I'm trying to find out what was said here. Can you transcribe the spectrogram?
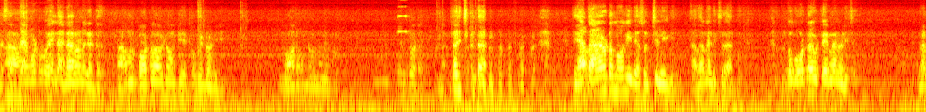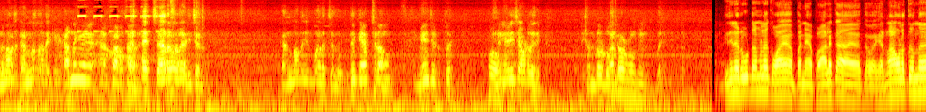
എന്റെ ശ്രദ്ധ അങ്ങോട്ട് പോയതിന്റെ അലാറാണ് കേട്ടത്. സാറൊന്ന് ഫോട്ടോ ആയിട്ട് നോക്കി ഇപ്പൊ വീണ്ടും ഞാൻ താഴോട്ട് നോക്കിയില്ല സ്വിച്ചിലേക്ക് അതാണ് അടിച്ചത് ആദ്യം. ഇപ്പൊ കോട്ട വിട്ട് തന്നെയാണ് അടിച്ചത് കണ്ണെന്ന് കണ്ണെന്ന് ഇത് ക്യാപ്ചർ ആവും. ഇമേജ് എടുത്ത് അവിടെ വരും. കൺട്രോൾ റൂമിൽ വരും. ഇതിന്റെ റൂട്ട് നമ്മൾ പിന്നെ പാലക്കാ എറണാകുളത്ത് നിന്ന്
